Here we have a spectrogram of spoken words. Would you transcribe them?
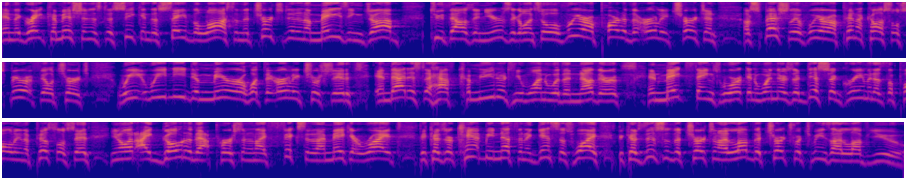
And the Great Commission is to seek and to save the lost. And the church did an amazing job 2,000 years ago. And so, if we are a part of the early church, and especially if we are a Pentecostal spirit filled church, we, we need to mirror what the early church did, and that is to have community one with another and make things work. And when there's a disagreement, as the Pauline epistle said, you know what? I go to that person and I fix it and I make it right because there can't be nothing against us. Why? Because this is the church church and I love the church, which means I love you.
